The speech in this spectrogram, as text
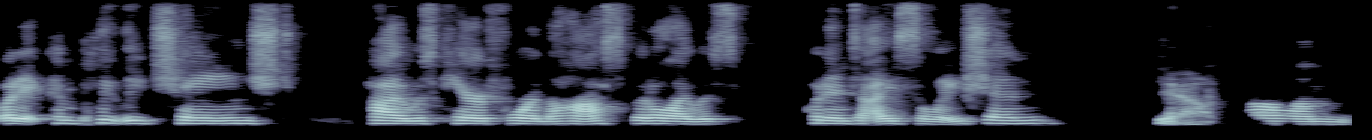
But it completely changed how I was cared for in the hospital. I was put into isolation. Yeah. Um,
